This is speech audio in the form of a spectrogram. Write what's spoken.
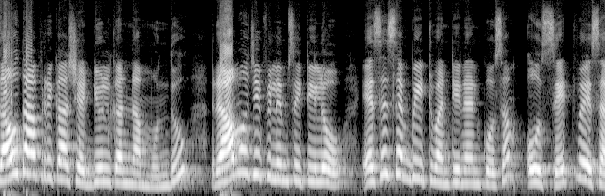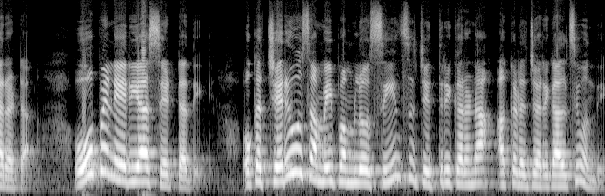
సౌత్ ఆఫ్రికా షెడ్యూల్ కన్నా ముందు రామోజీ ఫిలిం సిటీలో ఎస్ఎస్ఎంబి ట్వంటీ నైన్ కోసం ఓ సెట్ వేశారట. ఓపెన్ ఏరియా సెట్ అది. ఒక చెరువు సమీపంలో సీన్స్ చిత్రీకరణ అక్కడ జరగాల్సి ఉంది.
